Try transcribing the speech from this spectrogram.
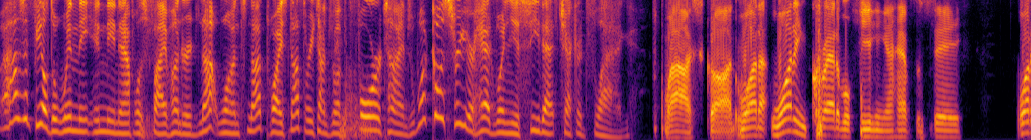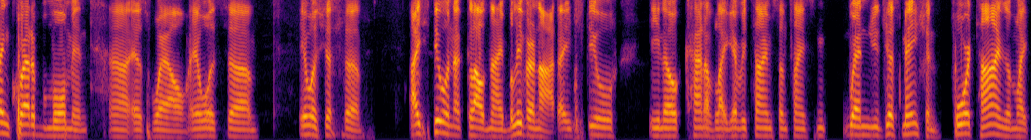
how's it feel to win the Indianapolis 500? Not once, not twice, not three times, but four times. What goes through your head when you see that checkered flag? Wow, Scott, what a, what incredible feeling! I have to say, what incredible moment uh, as well. It was um, it was just uh, I still in a cloud nine. Believe it or not, I still you know, kind of like every time sometimes when you just mentioned four times, I'm like,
